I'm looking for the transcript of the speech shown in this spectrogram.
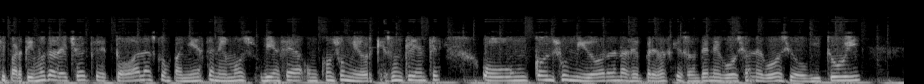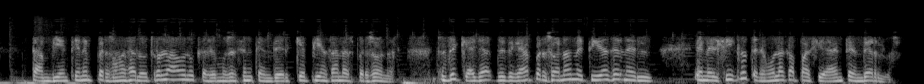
Si partimos del hecho de que todas las compañías tenemos, bien sea un consumidor que es un cliente o un consumidor en las empresas que son de negocio a negocio o B2B, también tienen personas al otro lado, lo que hacemos es entender qué piensan las personas. Entonces, que haya, desde que haya personas metidas en el, en el ciclo, tenemos la capacidad de entenderlos.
